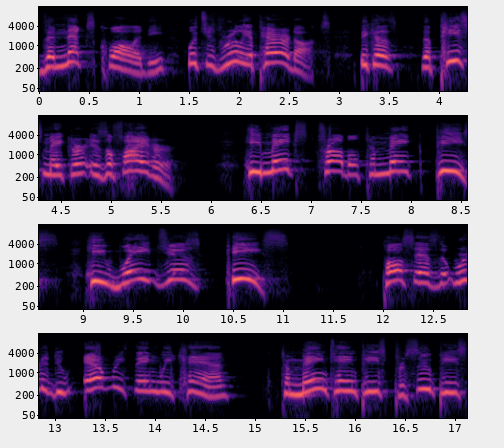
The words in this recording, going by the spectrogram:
the next quality, which is really a paradox, because the peacemaker is a fighter. He makes trouble to make peace, he wages peace. Paul says that we're to do everything we can to maintain peace, pursue peace,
